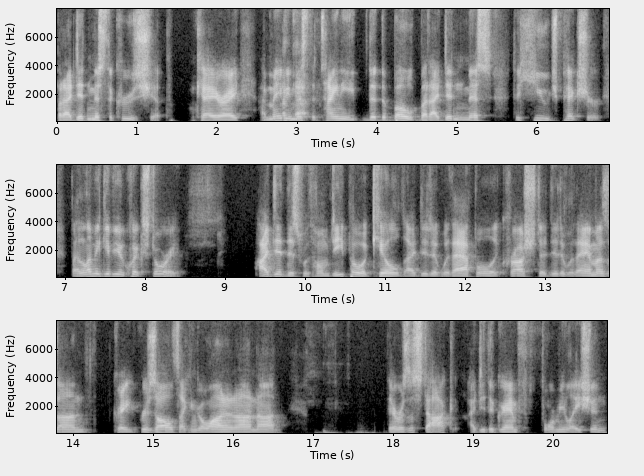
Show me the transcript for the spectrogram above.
But I didn't miss the cruise ship. Okay. Right. I maybe okay. missed the tiny, the, the boat, but I didn't miss the huge picture. But let me give you a quick story. I did this with Home Depot. It killed. I did it with Apple. It crushed. I did it with Amazon. Great results. I can go on and on and on there was a stock. I did the Graham formulation.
